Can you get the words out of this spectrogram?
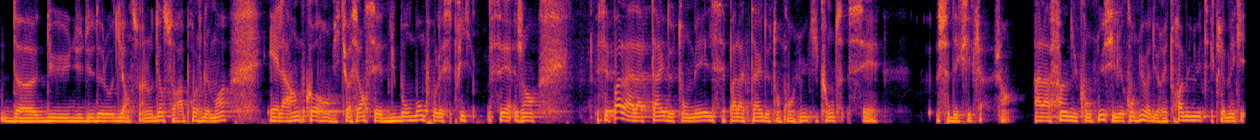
de, de l'audience. l'audience se rapproche de moi et elle a encore envie. Tu vois, c'est du bonbon pour l'esprit. C'est genre, c'est pas la, taille de ton mail, c'est pas la taille de ton contenu qui compte, c'est ce déclic-là. Genre, à la fin du contenu, si le contenu va durer 3 minutes et que le mec,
